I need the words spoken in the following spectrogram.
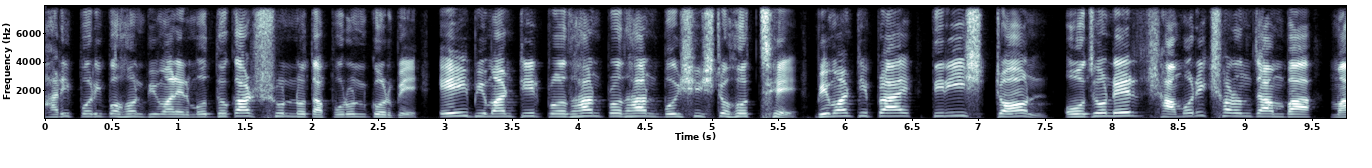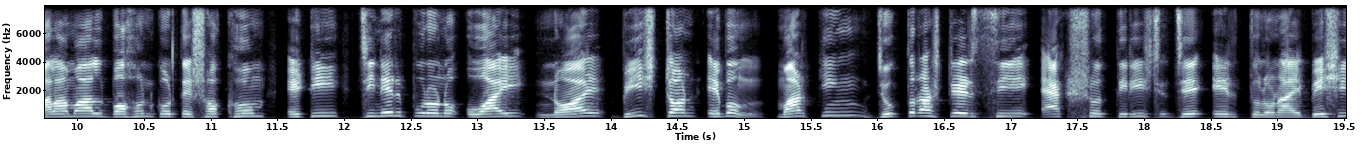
ভারী পরিবহন বিমানের মধ্যকার শূন্যতা পূরণ করবে। এই বিমানটির প্রধান প্রধান বৈশিষ্ট্য হচ্ছে, বিমানটি প্রায় তিরিশ টন ওজনের সামরিক সরঞ্জাম বা মালামাল বহন করতে সক্ষম। এটি চীনের পুরনো ওয়াই নয়, বিশ টন এবং মার্কিন যুক্তরাষ্ট্রের সি একশো তিরিশ জে এর তুলনায় বেশি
